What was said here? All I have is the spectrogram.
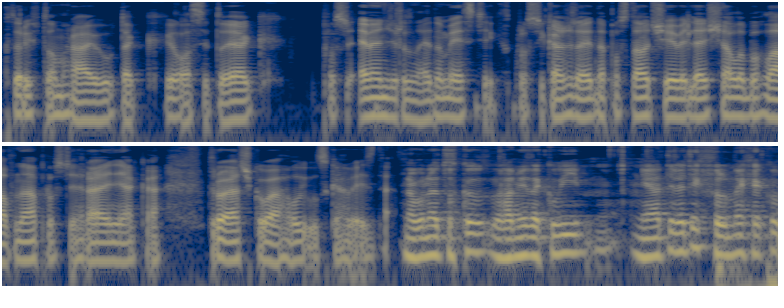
ktorí v tom hrajú, tak vlastne to je jak proste Avengers na jednom mieste. Proste každá jedna postava, či je vedľajšia alebo hlavná, proste hraje nejaká trojačková hollywoodská hvězda. No ono je to hlavně takový, mě na těchto těch filmech jako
